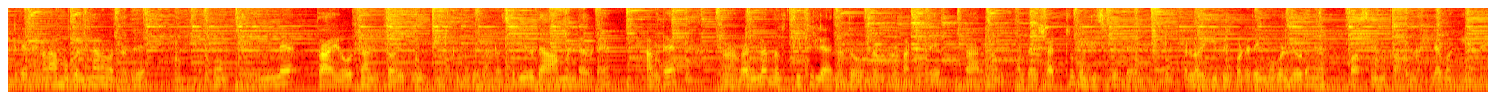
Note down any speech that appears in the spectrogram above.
കണ്ടില്ല? ഞങ്ങൾ ആ മുകളിൽ നിന്നാണ് വന്നത്. അപ്പം നല്ല തായോട്ടാണ് കേട്ടോ നിൽക്കുന്നത് കണ്ടോ? ചെറിയൊരു ഡാമുണ്ട് അവിടെ. അവിടെ വെള്ളം നിർത്തിയിട്ടില്ല എന്ന് തോന്നുന്നു കണ്ടിട്ട്. കാരണം അവിടെ ഷട്ടർ പൊന്തിച്ചിട്ടുണ്ട്. വെള്ളം ഒഴുകി പോയിക്കോട്ടെ മുകളിലൂടെ ഇങ്ങനെ പാസ് ചെയ്യുമ്പോൾ കാണാൻ നല്ല ഭംഗിയാണ്.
